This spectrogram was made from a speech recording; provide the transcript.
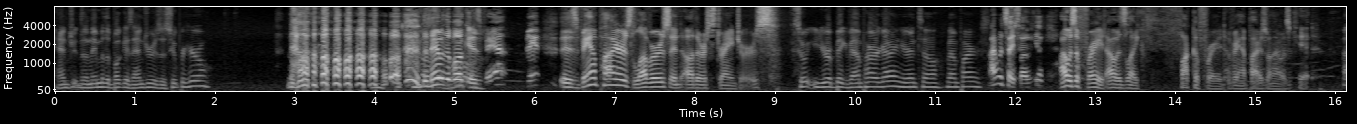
Andrew? The name of the book is Andrew is a superhero. No, the name of the book is Va- Va- is Vampires, Lovers, and Other Strangers. So you're a big vampire guy? You're into vampires? I would say so. Yeah. I was afraid. I was like fuck afraid of vampires when I was a kid.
